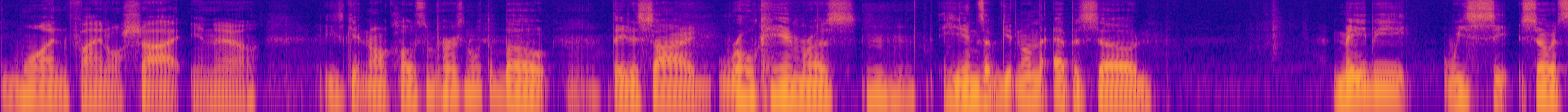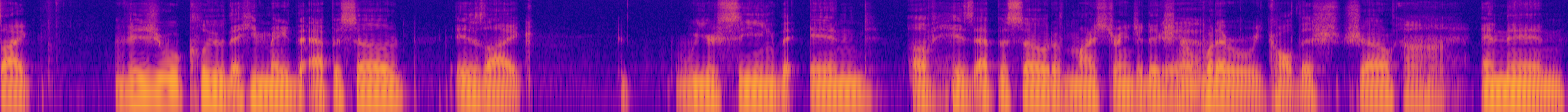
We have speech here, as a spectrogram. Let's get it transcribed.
one final shot. You know? He's getting all close and personal with the boat. They decide roll cameras. He ends up getting on the episode. Maybe we see. So it's like visual clue that he made the episode is like we are seeing the end of his episode of My Strange Addiction or whatever we call this sh- show. Uh-huh. And then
